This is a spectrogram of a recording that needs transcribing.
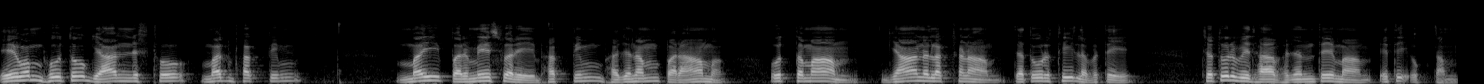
एवं भूतो ज्ञान निष्ठो मद मई परमेश्वरे भक्तिम भजनम पराम उत्तमाम ज्ञानलक्षण चतुर्थी लभते, चतुर्विधा भजन्ते माम इति उक्तम।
